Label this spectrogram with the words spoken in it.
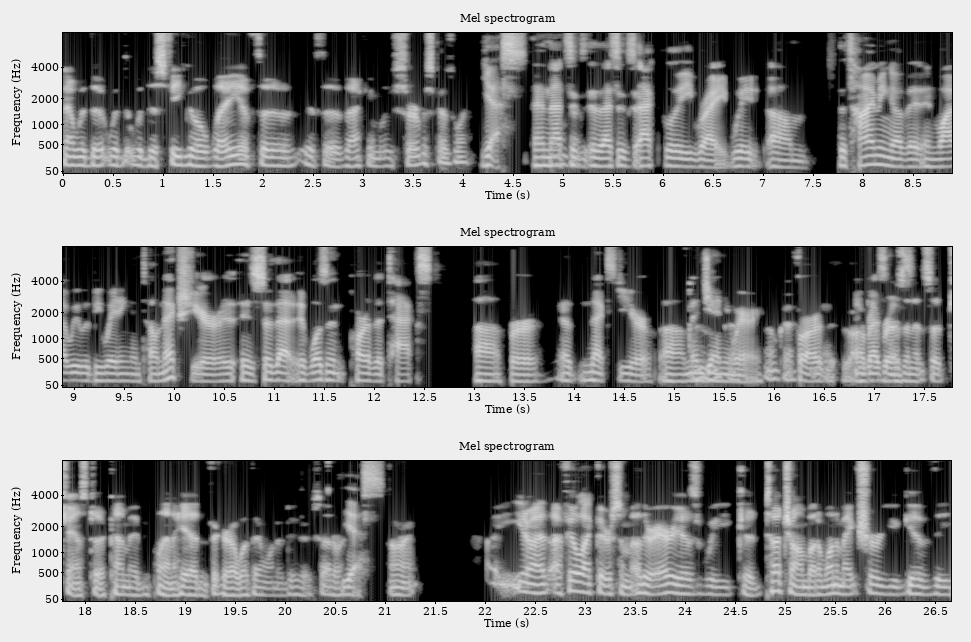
Now, would the would would this fee go away if the if the vacuum leaf service goes away? Yes, and that's okay. ex- that's exactly right. We um the timing of it and why we would be waiting until next year is so that it wasn't part of the tax uh, for uh, next year um, in January. Okay. For our, our residents. residents. a chance to kind of maybe plan ahead and figure out what they want to do, et cetera. Yes. All right. Uh, you know, I, I, feel like there's some other areas we could touch on, but I want to make sure you give the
